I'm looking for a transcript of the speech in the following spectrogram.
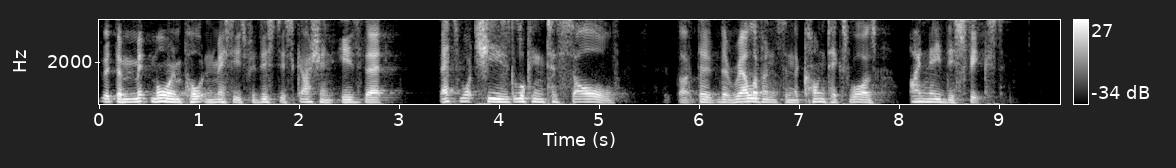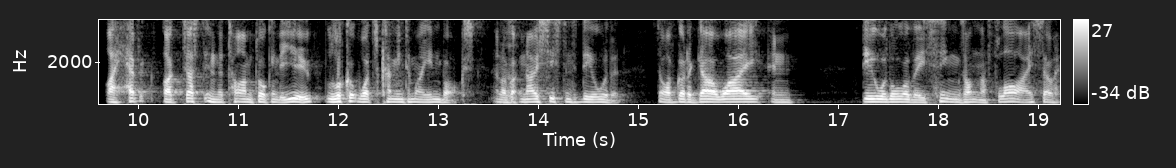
but the more important message for this discussion is that that's what she's looking to solve. The, the relevance and the context was, I need this fixed. I have it, like just in the time talking to you, look at what's coming to my inbox, and I've got no system to deal with it. So I've got to go away and deal with all of these things on the fly. So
